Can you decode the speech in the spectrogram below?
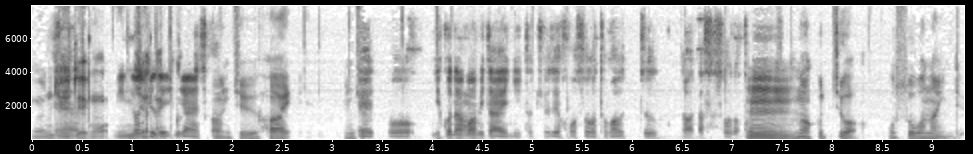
？40でもいいんじゃな40でいい。んじゃないですか？?40? はい。40えっ、と、ニコ生みたいに途中で放送が止まるっていうのはなさそうだと。うん、まあこっちは放送はないんで。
